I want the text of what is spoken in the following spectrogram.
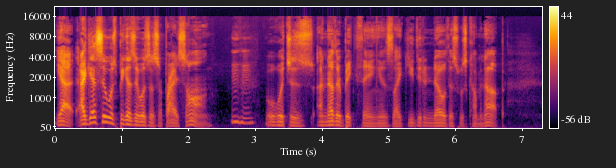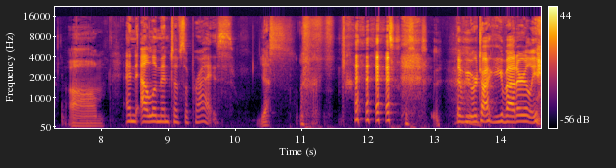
yeah, I guess it was because it was a surprise song, mm-hmm. which is another big thing. Is like you didn't know this was coming up. Um, An element of surprise yes, that we were talking about earlier.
